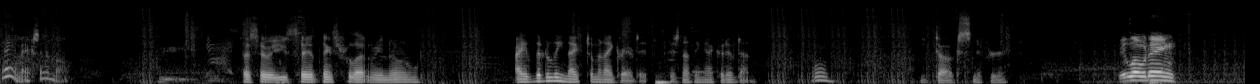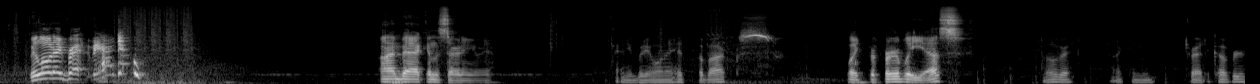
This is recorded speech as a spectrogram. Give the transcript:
Hey, max ammo. I say what you say. Thanks for letting me know. I literally knifed him and I grabbed it. There's nothing I could have done. Oh. You dog sniffer. Reloading. Reloading, Brad. Behind you. I'm back in the starting area. Anybody want to hit the box? Like, preferably yes. Okay, I can try to cover.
